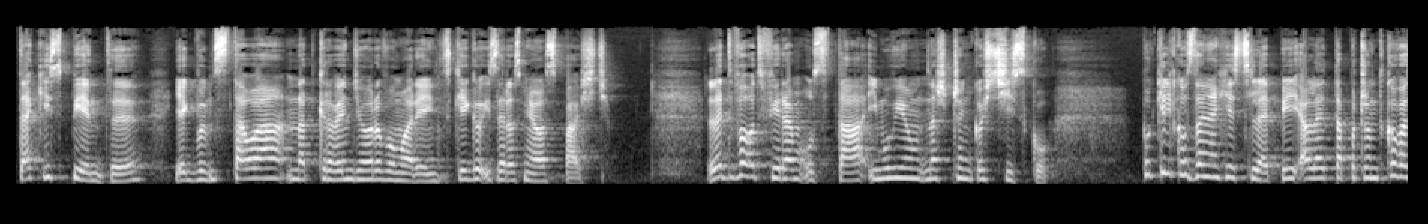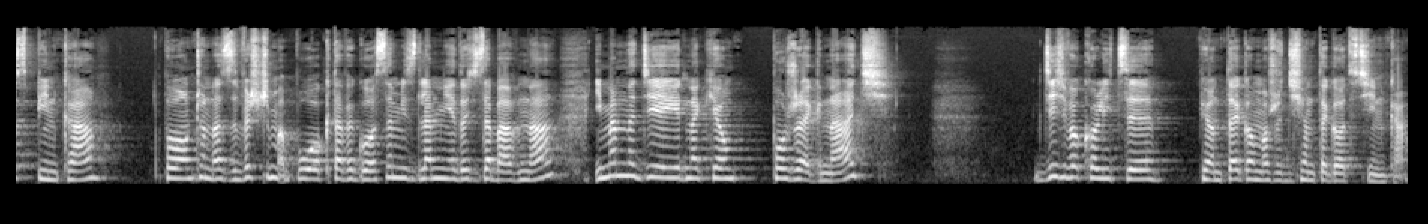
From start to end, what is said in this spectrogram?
taki spięty, jakbym stała nad krawędzią rowu mariańskiego i zaraz miała spaść. Ledwo otwieram usta i mówię na szczękościsku. Po kilku zdaniach jest lepiej, ale ta początkowa spinka połączona z wyższym o pół oktawy głosem jest dla mnie dość zabawna i mam nadzieję jednak ją pożegnać gdzieś w okolicy piątego, może dziesiątego odcinka.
